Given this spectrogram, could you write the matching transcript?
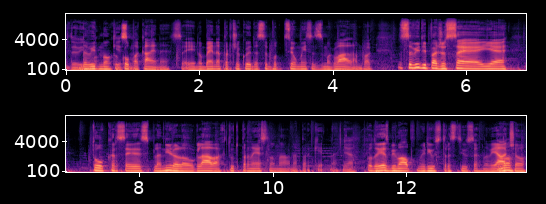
Da da vidimo, kako smo. pa kaj ne. Sej noben ne pričakuje, da se bo cel mesec zmagoval, ampak se vidi pa, da se je to, kar se je splaniralo v glavah, tudi preneslo na, na parket. Ne. Ja. Tako da jaz bi malo pomiril strasti vseh navijačev. No.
